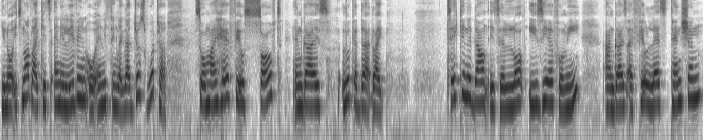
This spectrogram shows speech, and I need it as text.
You know it's not like it's any leave-in or anything like that just water. So my hair feels soft. And guys look at that. Like taking it down is a lot easier for me. And guys i feel less tension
